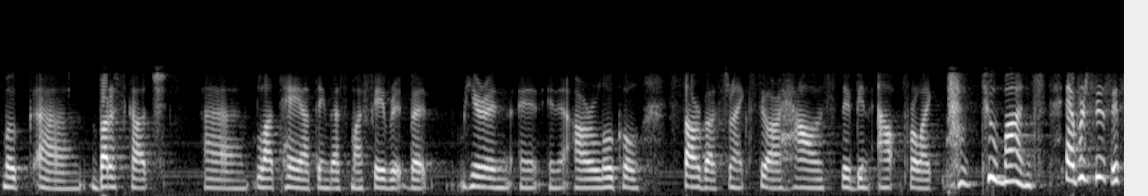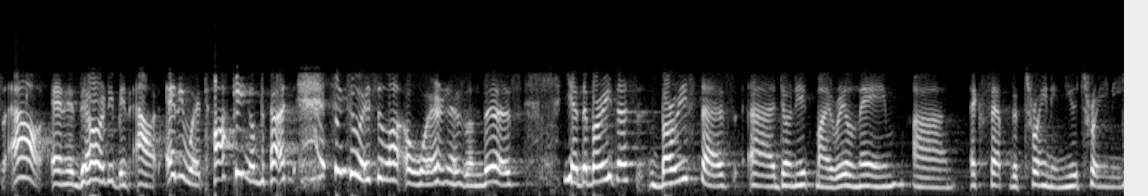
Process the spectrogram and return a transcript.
smoked uh, butterscotch uh, latte. I think that's my favorite. But here in, in in our local Starbucks next to our house. They've been out for like two months ever since it's out, and they've already been out. Anyway, talking about situational awareness on this, yeah, the baristas baristas uh, don't need my real name uh, except the training, new trainee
